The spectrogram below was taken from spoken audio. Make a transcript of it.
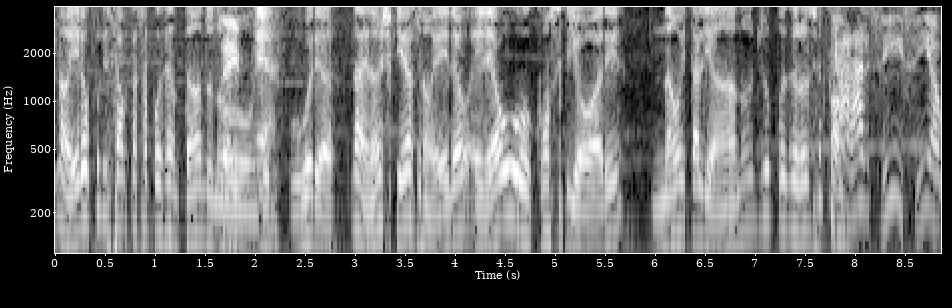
Não, ele é o policial que tá se aposentando no Sim, Dia é. de Fúria. Não, e não esqueçam, ele é, o- ele é o consigliore não italiano de O Poderoso Chefão. Caralho, sim, sim. É o...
